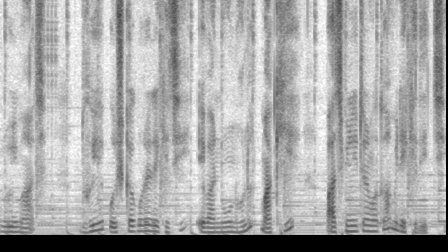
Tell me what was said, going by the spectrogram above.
রুই মাছ। ধুয়ে পরিষ্কার করে রেখেছি। এবার নুন, হলুদ মাখিয়ে পাঁচ মিনিটের মতো আমি রেখে দিচ্ছি।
